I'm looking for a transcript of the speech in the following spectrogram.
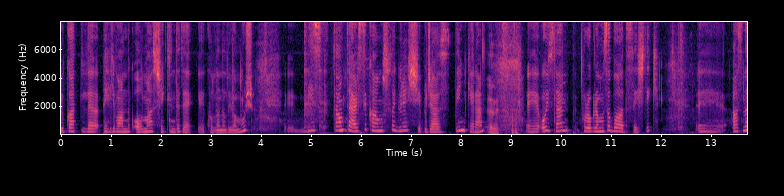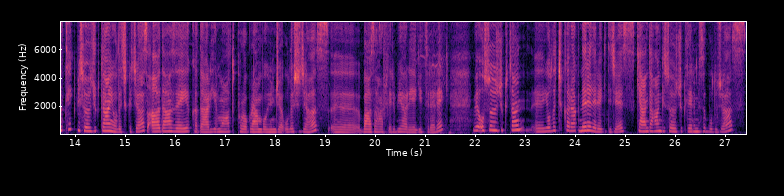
lügatla pehlivanlık olmaz şeklinde de e, kullanılıyormuş. E, biz tam tersi kamusla güreş yapacağız değil mi Kerem? Evet. e, o yüzden programımıza bu adı seçtik. Ee, aslında tek bir sözcükten yola çıkacağız. A'dan Z'ye kadar 26 program boyunca ulaşacağız. Ee, bazı harfleri bir araya getirerek. Ve o sözcükten e, yola çıkarak nerelere gideceğiz? Kendi hangi sözcüklerimizi bulacağız?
